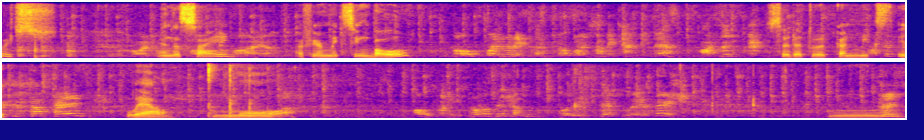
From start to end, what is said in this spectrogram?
which in the side of your mixing bowl so that we can mix it well more. Oh, he's not a big one, but he's definitely a fish. Mm.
